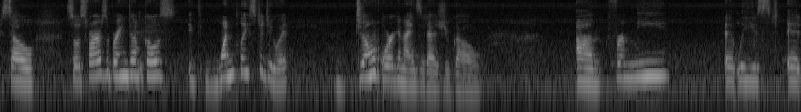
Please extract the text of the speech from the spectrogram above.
So so as far as the brain dump goes it's one place to do it. Don't organize it as you go. Um, for me at least it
